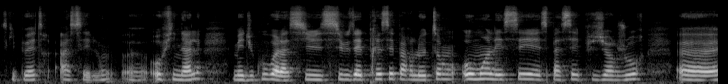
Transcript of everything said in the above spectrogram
Ce qui peut être assez long euh, au final. Mais du coup, voilà, si, vous êtes pressé par le temps, au moins laissez se passer plusieurs jours. Euh,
